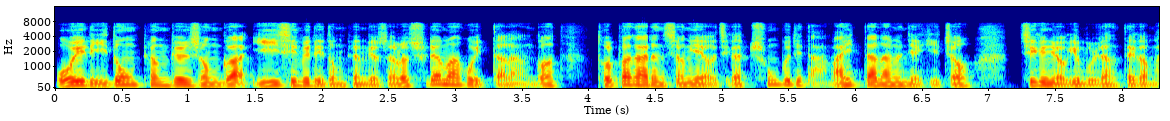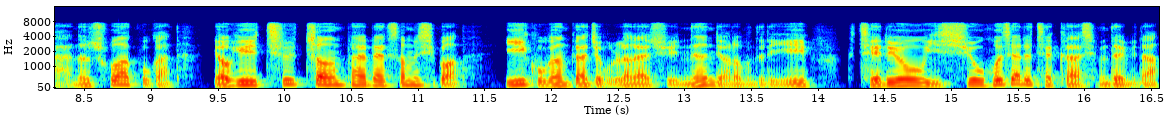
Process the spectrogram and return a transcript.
5일 이동 평균선과 20일 이동 평균선을 수렴하고 있다는 건 돌파 가능성의 여지가 충분히 남아 있다는 얘기죠. 지금 여기 물량대가 많은 수학 구간 여기 7,830원 이 구간까지 올라갈 수 있는 여러분들이 재료 이슈 호재를 체크하시면 됩니다.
